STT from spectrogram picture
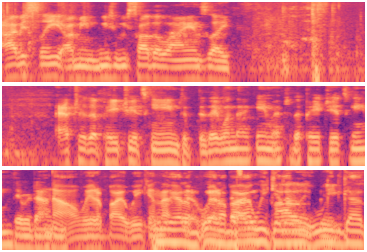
Obviously, I mean we, we saw the Lions like after the Patriots game. Did, did they win that game after the Patriots game? They were down. No, we had a bye week and that we had a, we had a bye week. week and we, we got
